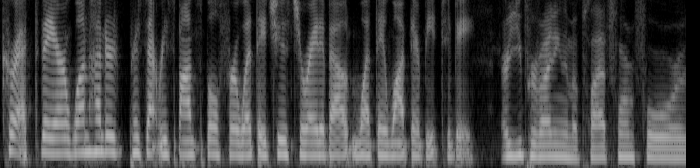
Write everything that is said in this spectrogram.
Correct. They are 100% responsible for what they choose to write about and what they want their beat to be are you providing them a platform for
